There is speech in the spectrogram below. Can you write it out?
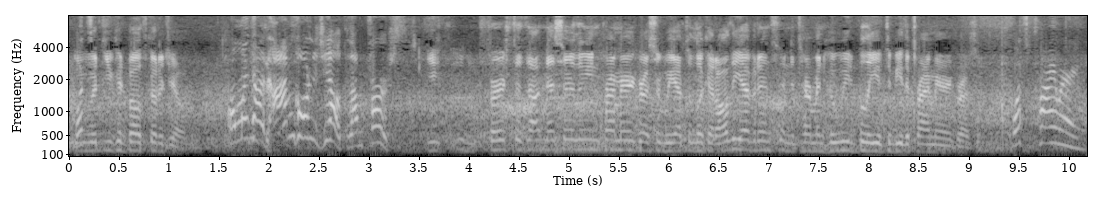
you, would, you could both go to jail. oh my god, I'm going to jail because I'm first. You, first does not necessarily mean primary aggressor. We have to look at all the evidence and determine who we believe to be the primary aggressor. What's primary mean?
